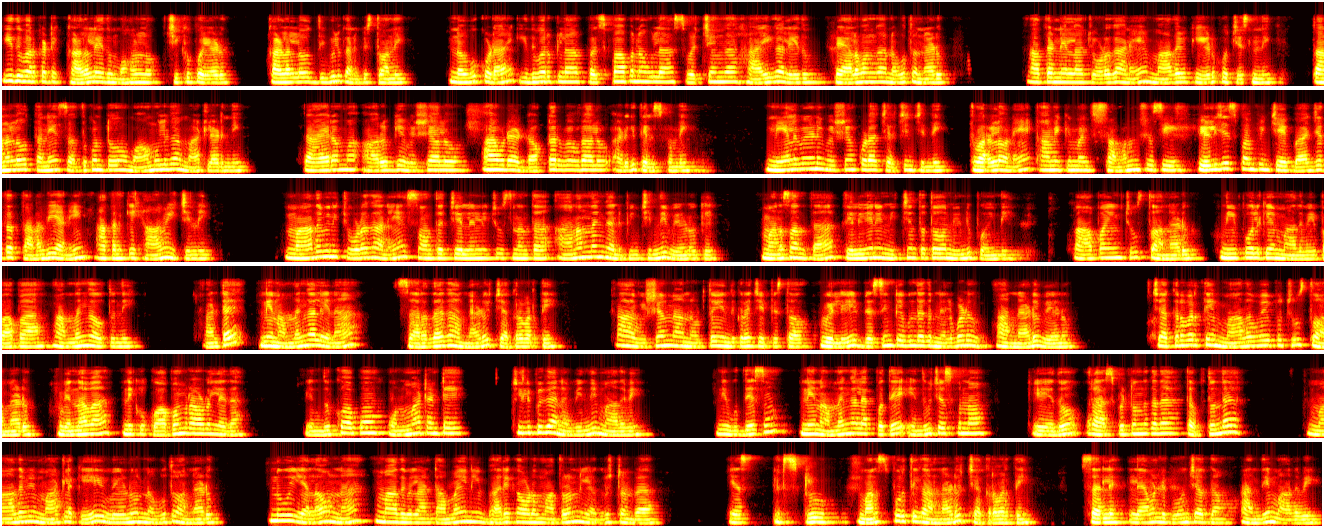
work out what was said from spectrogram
ఇది వరకటి కళ లేదు మొహంలో చిక్కిపోయాడు. కళ్ళలో దిగులు కనిపిస్తోంది. నవ్వు కూడా ఇదివరకులా పసిపాప నవ్వులా స్వచ్ఛంగా హాయిగా లేదు. పేలవంగా నవ్వుతున్నాడు. అతన్ని ఇలా చూడగానే మాధవికి ఏడుపు వచ్చేసింది తనలో తనే సర్దుకుంటూ మామూలుగా మాట్లాడింది. తాయరమ్మ ఆరోగ్య విషయాలు ఆవిడ డాక్టర్ వివరాలు అడిగి తెలుసుకుంది. నీలవేణి విషయం కూడా చర్చించింది. త్వరలోనే ఆమెకి మంచి సమయం చూసి పెళ్ళి చేసి పంపించే బాధ్యత తనది అని అతనికి హామీ ఇచ్చింది. మాధవిని చూడగానే సొంత చెల్లెల్ని చూసినంత ఆనందంగా అనిపించింది వేణుకి. మనసంతా తెలియని నిశ్చింతతో నిండిపోయింది. పాపాయిని చూస్తూ అన్నాడు. నీ పోలికే మాధవి పాప అందంగా అవుతుంది. అంటే నేను అందంగా లేనా? సరదాగా అన్నాడు చక్రవర్తి. ఆ విషయం నా నోటితో ఎందుకురా చెప్పిస్తావు? వెళ్ళి డ్రెస్సింగ్ టేబుల్ దగ్గర నిలబడు అన్నాడు వేణు. చక్రవర్తి మాధవ్ వైపు చూస్తూ అన్నాడు. విన్నావా? నీకు కోపం రావడం లేదా? ఎందుకు కోపం? ఉన్నమాట అంటే చిలిపిగా నవ్వింది మాధవి. నీ ఉద్దేశం నేను అందంగా లేకపోతే ఎందుకు చేసుకున్నావు? ఏదో రాసిపెట్టుంది కదా తప్పుతుందా? మాధవి మాటలకి వేణు నవ్వుతూ అన్నాడు. నువ్వు ఎలా ఉన్నా మాధవి లాంటి అమ్మాయి నీ భార్య కావడం మాత్రం నీ అదృష్టం రా. ఎస్ ఇట్స్ ట్రూ మనస్ఫూర్తిగా అన్నాడు చక్రవర్తి. సర్లే లేవండి భోంచేద్దాం అంది మాధవి.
